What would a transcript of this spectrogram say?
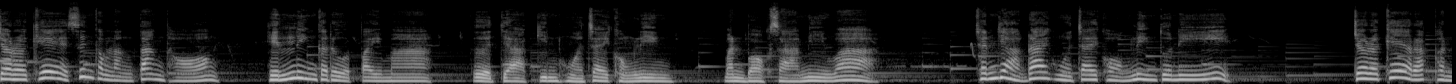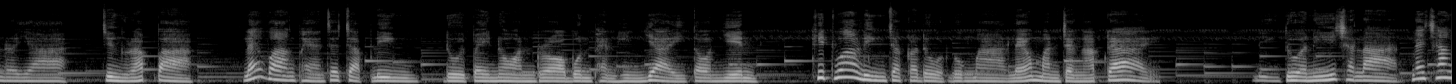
จระเข้ซึ่งกำลังตั้งท้อง เห็นลิงกระโดดไปมา เกิดอยากกินหัวใจของลิง มันบอกสามีว่า ฉันอยากได้หัวใจของลิงตัวนี้จระเข้รักภรรยาจึงรับปาก และวางแผนจะจับลิง โดยไปนอนรอบนแผ่นหินใหญ่ตอนเย็น คิดว่าลิงจะกระโดดลงมาแล้วมันจะงับได้ ลิงตัวนี้ฉลาดและช่าง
